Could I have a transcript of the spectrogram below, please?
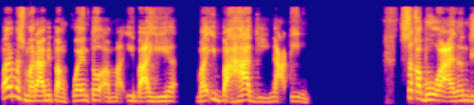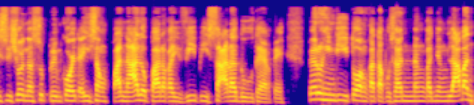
para mas marami pang kwento ang maibahi, maibahagi natin. Sa kabuuan, ang desisyon ng Supreme Court ay isang panalo para kay VP Sara Duterte. Pero hindi ito ang katapusan ng kanyang laban.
